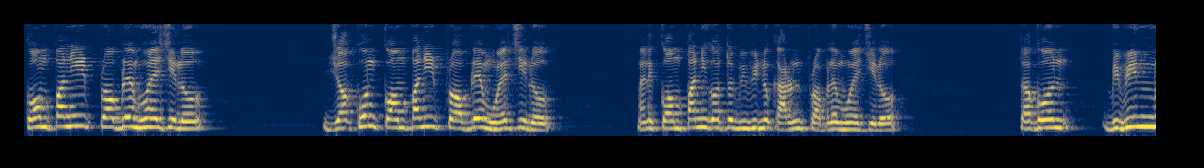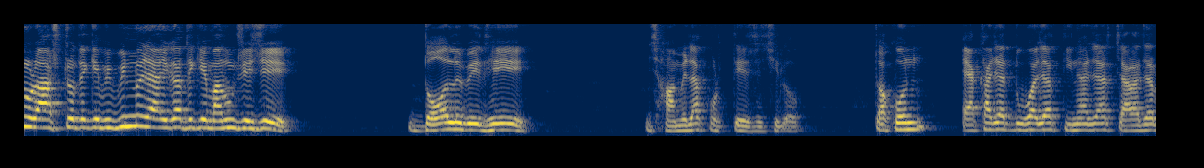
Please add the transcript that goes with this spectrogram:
কোম্পানির প্রবলেম হয়েছিল, যখন কোম্পানির প্রবলেম হয়েছিল মানে কোম্পানিগত বিভিন্ন কারণ প্রবলেম হয়েছিল, তখন বিভিন্ন রাষ্ট্র থেকে, বিভিন্ন জায়গা থেকে মানুষ এসে দল বেঁধে ঝামেলা করতে এসেছিল। তখন এক হাজার, দু হাজার, তিন হাজার, চার হাজার,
